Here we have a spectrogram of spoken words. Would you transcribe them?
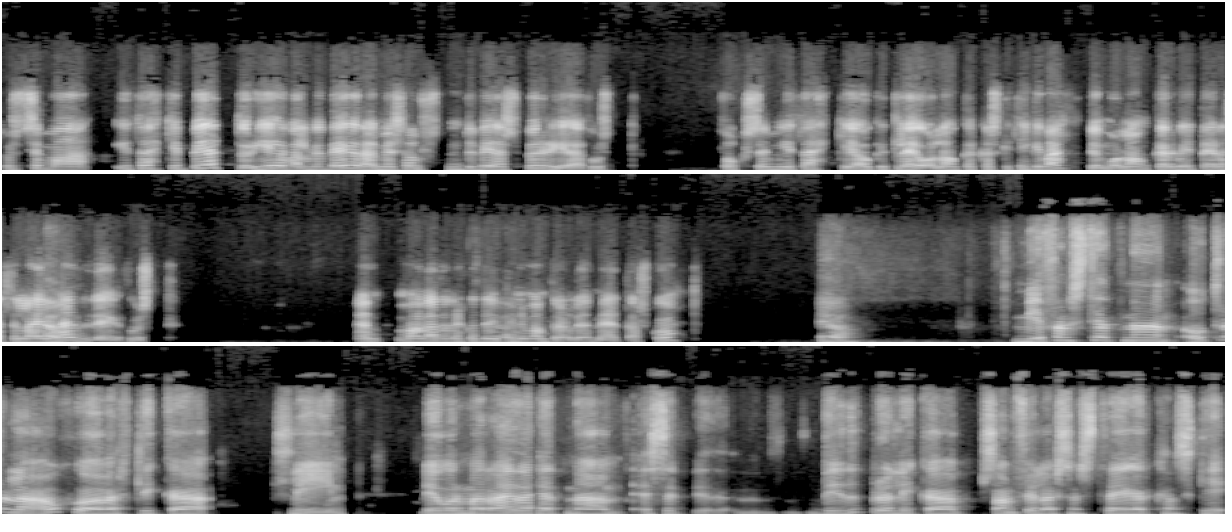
þú veist, sem að ég þekki betur, ég hef alveg vegrað mér sjálfstundu við að spurja, þú veist fólk sem ég þekki ágætlega og langar kannski þykja vendum og langar vita er alltaf læg með þig, þú veist en maður verður eitthvað þegar finnir vandrarlega með þetta sko. Já. Mér fannst hérna ótrúlega áhugavert líka hlýn. Við vorum að ræða hérna viðbröð líka samfélagsins þegar kannski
